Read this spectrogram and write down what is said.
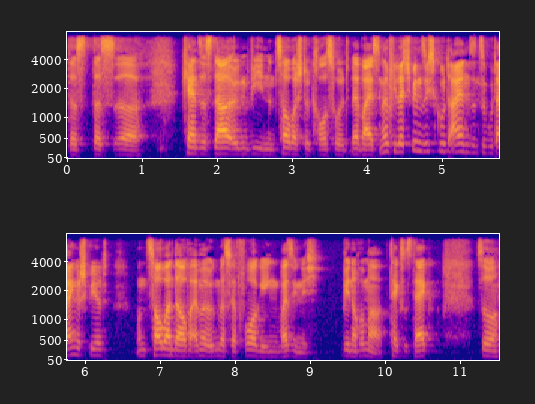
Dass, dass äh, Kansas da irgendwie ein Zauberstück rausholt. Wer weiß, ne? Vielleicht spielen sie sich gut ein, sind sie gut eingespielt und zaubern da auf einmal irgendwas hervor gegen, weiß ich nicht, wen auch immer, Texas Tech. So,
